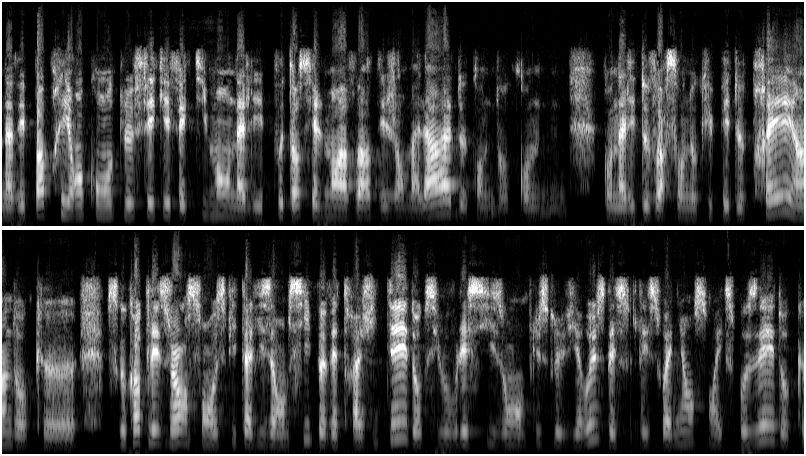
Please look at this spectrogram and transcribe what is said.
n'avait pas pris en compte le fait qu'effectivement, on allait potentiellement avoir des gens malades, qu'on allait devoir s'en occuper de près. Hein, donc, parce que quand les gens sont hospitalisés en psy, ils peuvent être agités. Donc, si vous voulez, s'ils ont en plus le virus, les, les soignants sont exposés. Donc,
